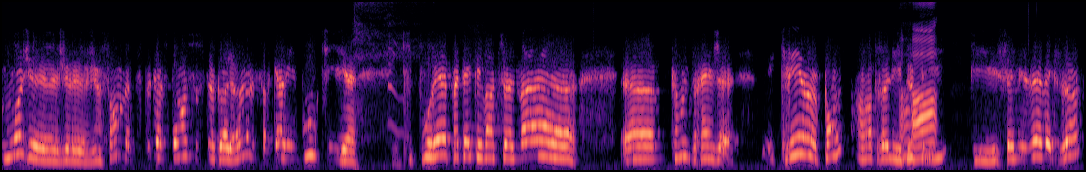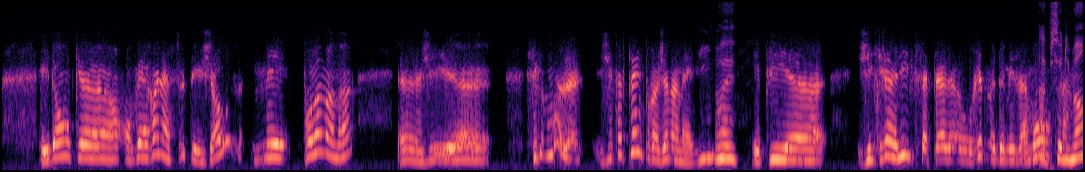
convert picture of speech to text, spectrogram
moi, je, je, je forme un petit peu d'espoir sur ce gars-là, là, sur Garibou, qui, euh, qui pourrait peut-être éventuellement, euh, comment dirais-je, créer un pont entre les Ah. deux pays, puis s'amuser avec ça. Et donc, euh, on verra la suite des choses. Mais pour le moment, euh, j'ai... euh, c'est que moi, j'ai fait plein de projets dans ma vie. Et puis, j'ai écrit un livre qui s'appelle Au rythme de mes amours. Absolument.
